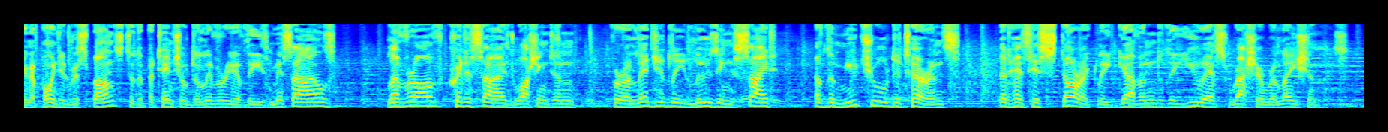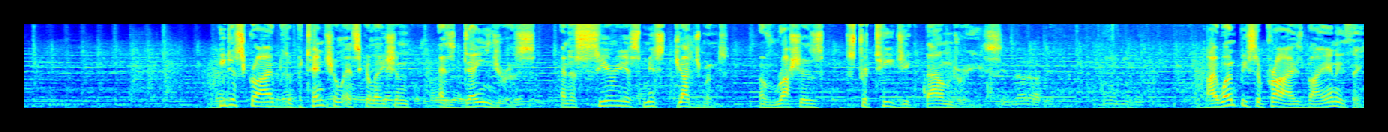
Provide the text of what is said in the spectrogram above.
In a pointed response to the potential delivery of these missiles, Lavrov criticized Washington for allegedly losing sight of the mutual deterrence that has historically governed the US-Russia relations. He described the potential escalation as dangerous and a serious misjudgment of Russia's strategic boundaries. I won't be surprised by anything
